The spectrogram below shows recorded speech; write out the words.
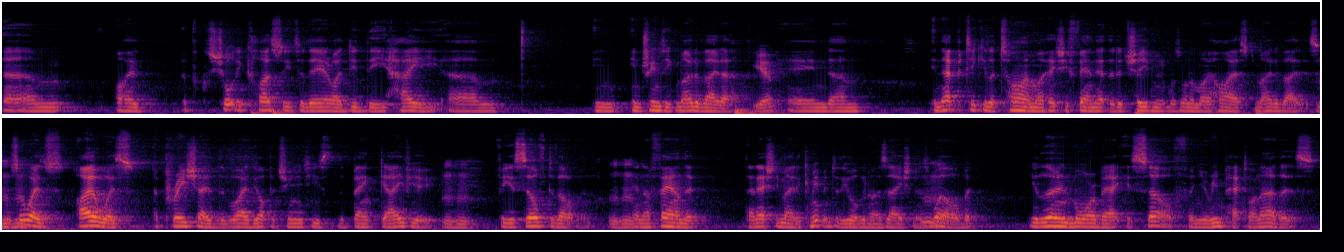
um, I shortly closely to there, I did the Hay um, in, intrinsic motivator, Yep. and um, in that particular time, I actually found out that achievement was one of my highest motivators. And it's mm-hmm. always, I always appreciated the way the opportunities the bank gave you mm-hmm. for your self development. Mm-hmm. And I found that that actually made a commitment to the organisation as mm. well. But you learn more about yourself and your impact on others.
